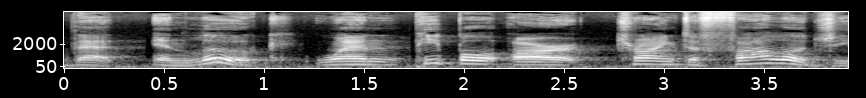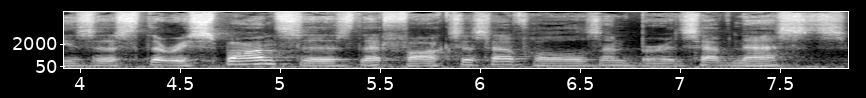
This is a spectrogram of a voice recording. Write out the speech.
that in Luke, when people are trying to follow Jesus, the response is that foxes have holes and birds have nests,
